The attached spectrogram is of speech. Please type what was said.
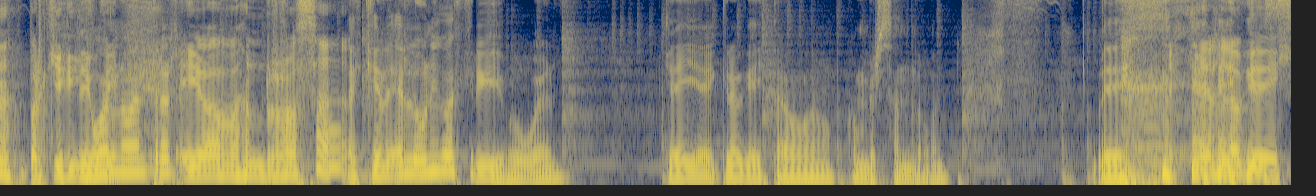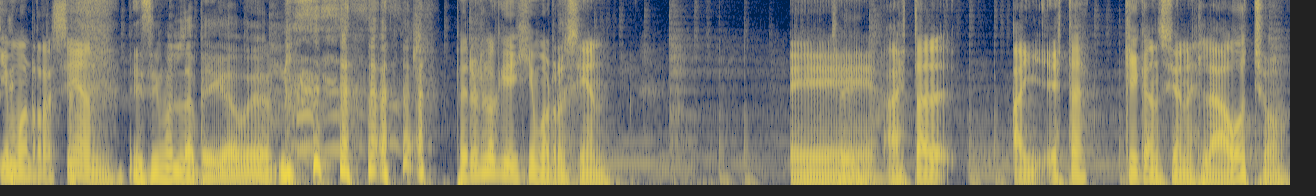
porque Igual no va a entrar. Iba con rosa. Es que es lo único que escribí, pues, weón. Que ahí, ahí creo que ahí estábamos conversando, weón. Eh, Que es lo que dijimos recién. hicimos la pega, weón. Pero es lo que dijimos recién. Eh, a esta, ay, esta, ¿Qué canción es? La 8.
